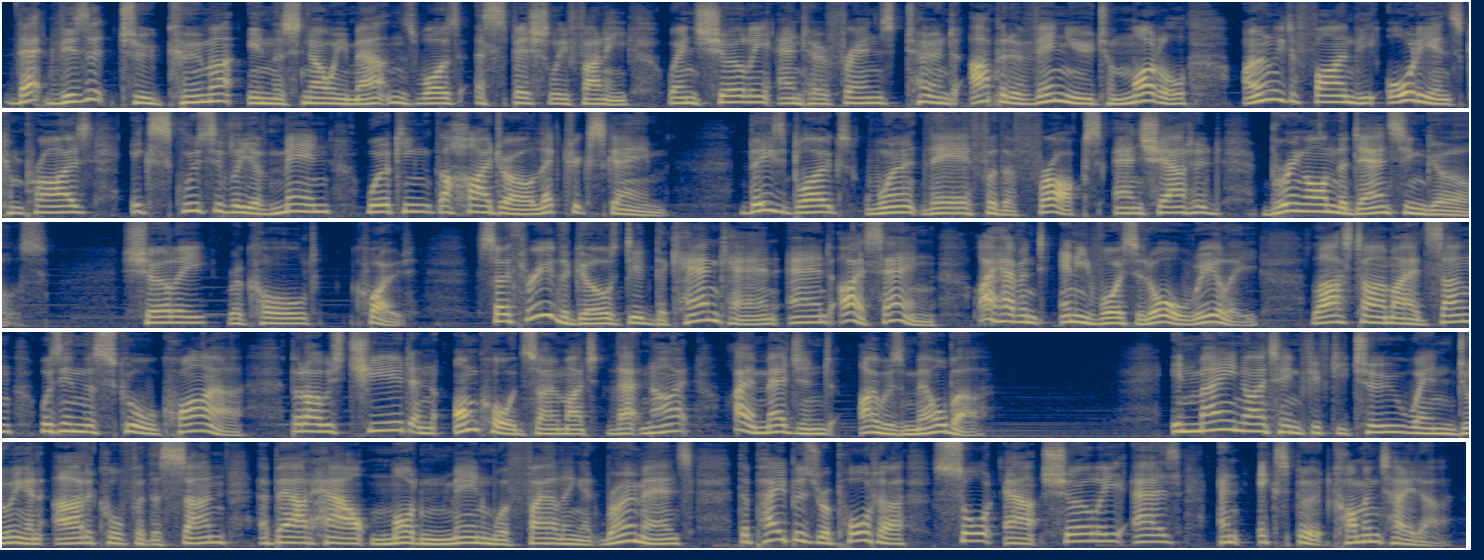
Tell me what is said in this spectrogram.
That visit to Cooma in the snowy mountains was especially funny when Shirley and her friends turned up at a venue to model only to find the audience comprised exclusively of men working the hydroelectric scheme. These blokes weren't there for the frocks and shouted, Bring on the dancing girls. Shirley recalled, quote, so three of the girls did the can can and I sang. I haven't any voice at all, really. Last time I had sung was in the school choir, but I was cheered and encored so much that night I imagined I was Melba. In May 1952, when doing an article for The Sun about how modern men were failing at romance, the paper's reporter sought out Shirley as an expert commentator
